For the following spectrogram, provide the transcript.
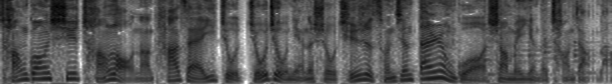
常光熙常老呢，他在一九九九年的时候，其实是曾经担任过上美影的厂长的。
